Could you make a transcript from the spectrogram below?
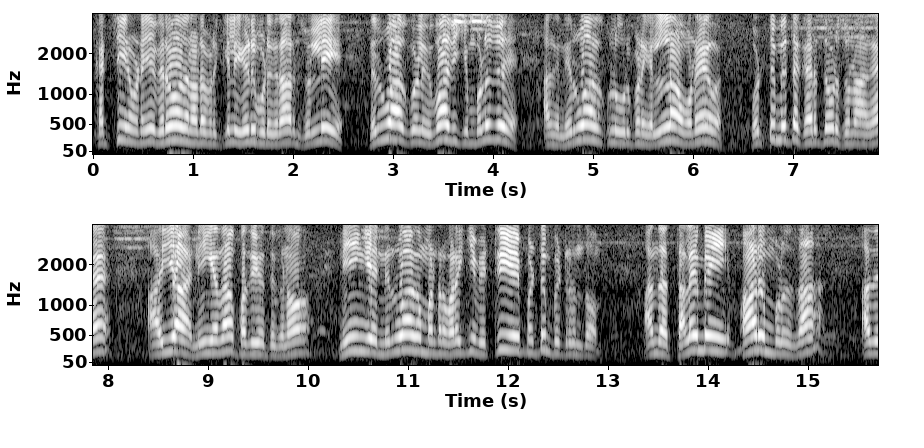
கட்சியினுடைய விரோத நடவடிக்கையில் ஈடுபடுகிறார்னு சொல்லி நிர்வாக குழு விவாதிக்கும் பொழுது அங்கே நிர்வாகக்குழு உறுப்பினர்கள் எல்லாம் உடைய ஒட்டுமித்த கருத்தோடு சொன்னாங்க ஐயா நீங்கள் தான் பதவி ஏற்றுக்கணும் நீங்கள் நிர்வாகம் பண்ணுற வரைக்கும் வெற்றியை மட்டும் பெற்றிருந்தோம். அந்த தலைமை மாறும் பொழுது தான் அது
